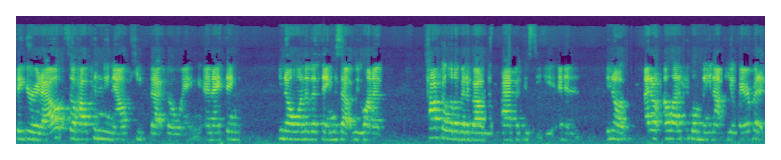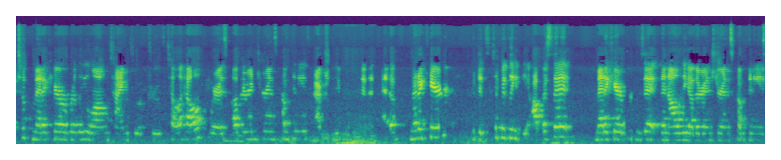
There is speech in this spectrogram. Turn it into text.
figure it out. So how can we now keep that going? And I think, you know, one of the things that we want to talk a little bit about is advocacy. And, you know, I don't, a lot of people may not be aware, but it took Medicare a really long time to approve telehealth, whereas mm-hmm. other insurance companies actually it ahead of Medicare, which is typically the opposite. Medicare approves it, then all the other insurance companies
